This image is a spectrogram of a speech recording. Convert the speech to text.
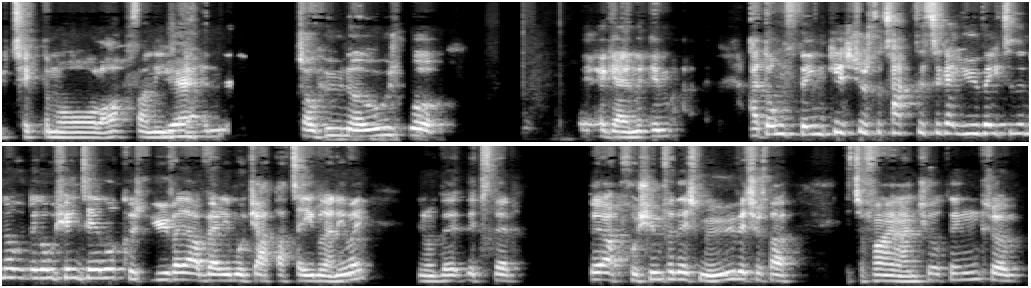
you tick them all off, and he's yeah. getting. So who knows? But again, in, I don't think it's just a tactic to get Juve to the negotiating table because Juve are very much at that table anyway. You know, they, it's the, they are pushing for this move. It's just that it's a financial thing. So,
